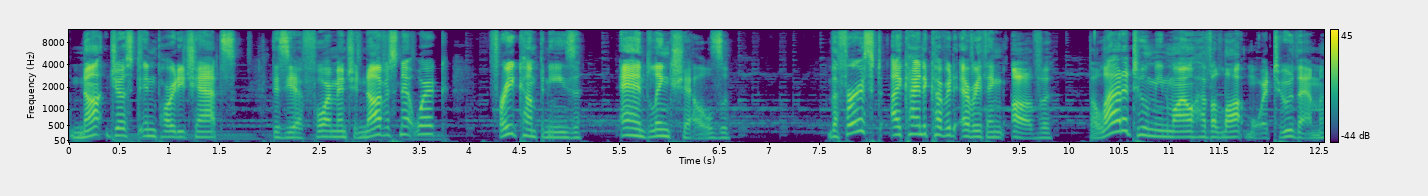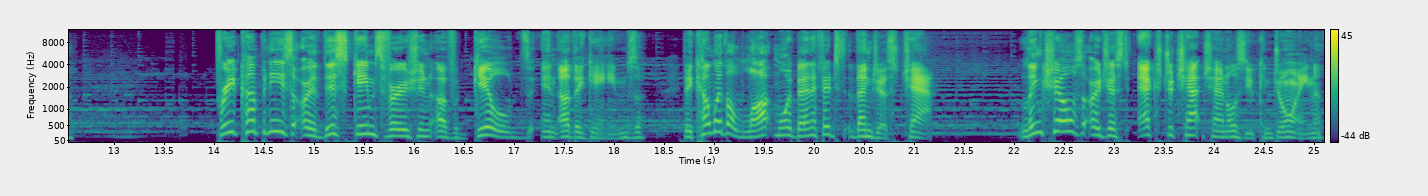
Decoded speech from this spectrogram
not just in party chats. There's the aforementioned Novice Network, free companies, and link shells. The first, I kinda covered everything of. The latter two, meanwhile, have a lot more to them. Free companies are this game's version of guilds in other games. They come with a lot more benefits than just chat. Link shells are just extra chat channels you can join,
